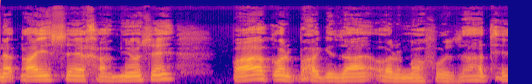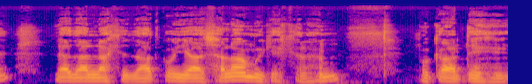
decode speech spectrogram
نقائص سے، خامیوں سے پاک اور پاکزہ اور محفوظ ذات ہے لہذا اللہ کی ذات کو یا سلام کہہ کر ہم پکارتے ہیں۔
